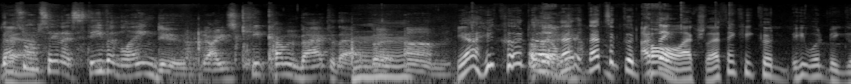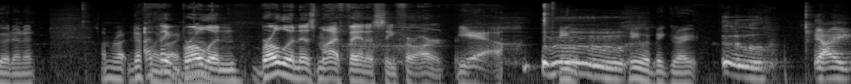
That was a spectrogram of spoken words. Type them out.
That's yeah. why I'm saying that Stephen Lang dude. I just keep coming back to that, but Mm-hmm. um, Yeah, he could. Uh, Well, that, that's a good I call, think- actually. I think he could. He would be good in it. I'm not, I think writing it Brolin Brolin is my fantasy for art. Yeah, he, he would be great. ooh, I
